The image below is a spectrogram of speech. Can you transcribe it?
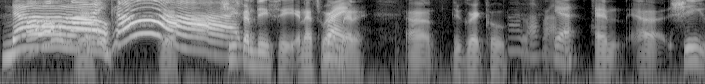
No. Oh my God! She's from D.C. and that's where Right. I met her uh, through Greg Poole. I love Robin. Yeah. And uh, she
